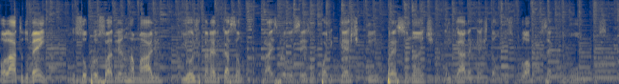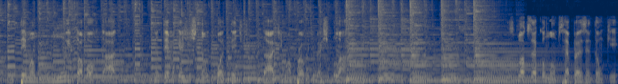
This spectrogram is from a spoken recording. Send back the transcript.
Olá, tudo bem? Eu sou o professor Adriano Ramalho e hoje o canal Educação traz para vocês um podcast impressionante ligado à questão dos blocos econômicos. Um tema muito abordado e um tema que a gente não pode ter dificuldade em uma prova de vestibular. Os blocos econômicos representam o quê?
